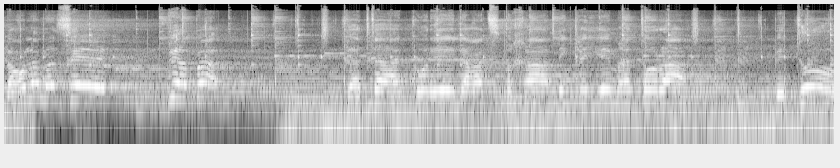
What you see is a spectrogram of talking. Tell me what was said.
בעולם הזה והבא. ואתה קורא לעצמך מקיים התורה, בדוק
